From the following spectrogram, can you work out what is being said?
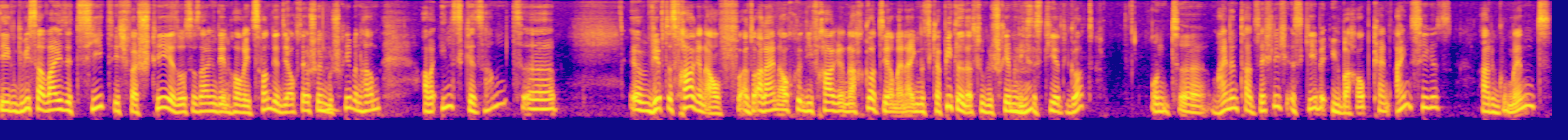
die in gewisser Weise zieht. Ich verstehe sozusagen den Horizont, den Sie auch sehr schön mhm. beschrieben haben. Aber insgesamt äh, äh, wirft es Fragen auf. Also allein auch die Frage nach Gott. Sie haben ein eigenes Kapitel dazu geschrieben, mhm. existiert Gott? Und äh, meinen tatsächlich, es gäbe überhaupt kein einziges Argument,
